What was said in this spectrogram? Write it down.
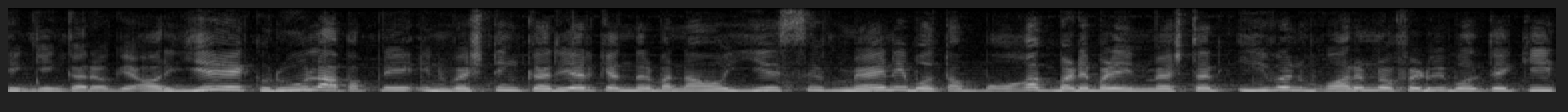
थिंकिंग करोगे? और ये एक रूल आप अपने इन्वेस्टिंग करियर के अंदर बनाओ। ये सिर्फ़ मैं नहीं बोलता बहुत बड़े बड़े इन्वेस्टर इवन वॉरेन बफेट भी बोलते हैं कि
